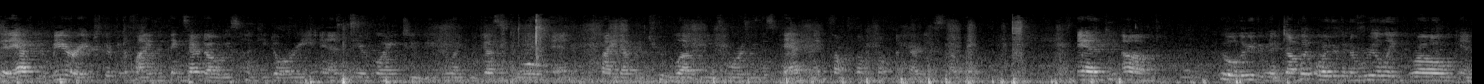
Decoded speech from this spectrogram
that after marriage they're going to find that things aren't always hunky dory, and they're going to be going to adjust to it and find out that true love means more than this passionate thump thump thump my heart is thumping. And um, they're either going to dump it or they're going to really grow in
